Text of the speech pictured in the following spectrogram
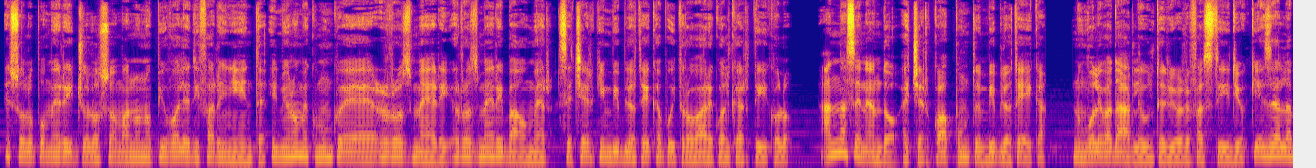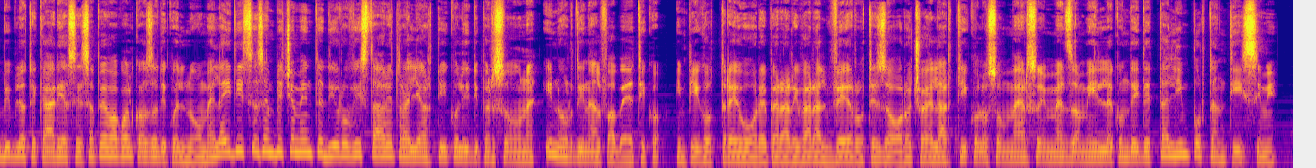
È solo pomeriggio, lo so, ma non ho più voglia di fare niente. Il mio nome comunque è Rosemary, Rosemary Baumer. Se cerchi in biblioteca puoi trovare qualche articolo. Anna se ne andò e cercò appunto in biblioteca. Non voleva darle ulteriore fastidio. Chiese alla bibliotecaria se sapeva qualcosa di quel nome. Lei disse semplicemente di rovistare tra gli articoli di persone, in ordine alfabetico. Impiegò tre ore per arrivare al vero tesoro, cioè l'articolo sommerso in mezzo a mille con dei dettagli importantissimi.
